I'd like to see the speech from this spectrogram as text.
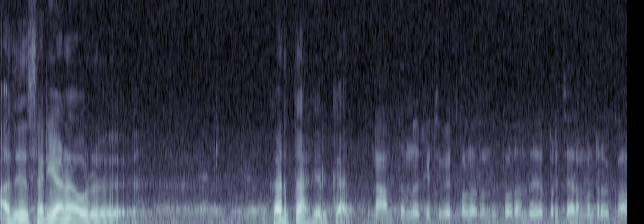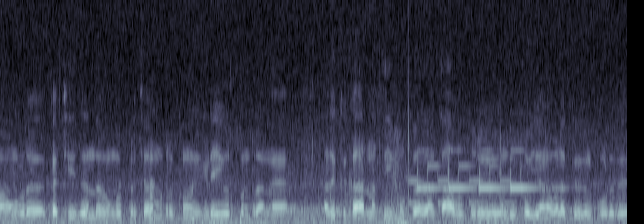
அது சரியான ஒரு கருத்தாக இருக்காது. நாம் தமிழர் கட்சி வேட்பாளர் வந்து தொடர்ந்து பிரச்சாரம் பண்றதுக்கும் அவங்களோட கட்சியை சேர்ந்தவங்க பிரச்சாரம் பண்றதுக்கும் இடையூறு பண்றாங்க. அதுக்கு காரணம் திமுக தான். காவல்துறை வந்து பொய்யான வழக்குகள் போடுது.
